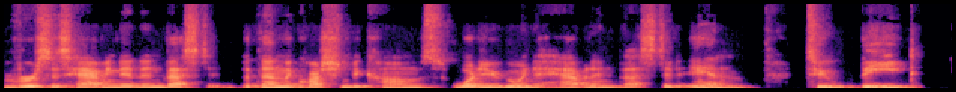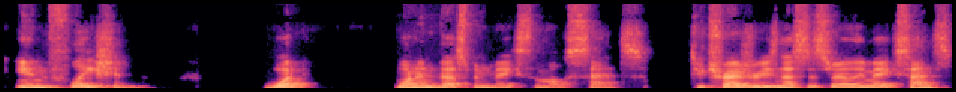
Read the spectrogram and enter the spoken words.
versus having it invested. But then the question becomes what are you going to have it invested in to beat inflation? What one investment makes the most sense? Do treasuries necessarily make sense?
